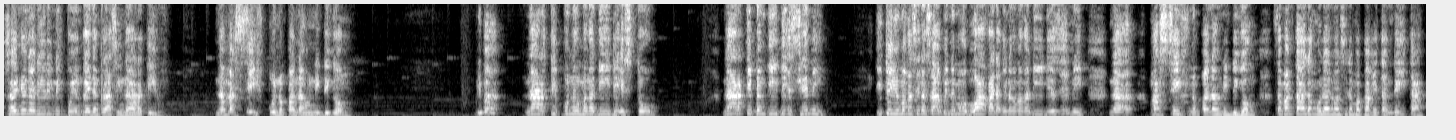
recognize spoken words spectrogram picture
Saan nyo naririnig po yung ganyang klaseng narrative? Na mas safe po ng panahon ni Digong. Di ba? Narrative po ng mga DDS to. Narrative ng DDS yan eh. Ito yung mga sinasabi ng mga buwaka ng mga DDS yan eh, na mas safe ng panahon ni Digong. Samantalang wala naman sila mapakitang data.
